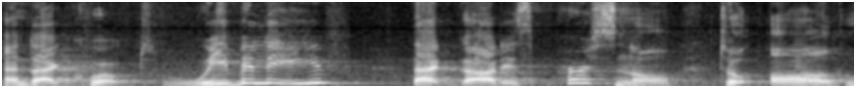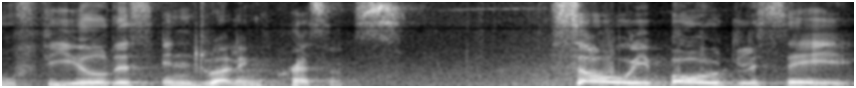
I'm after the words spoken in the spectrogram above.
and I quote, We believe that God is personal to all who feel this indwelling presence. So we boldly say,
